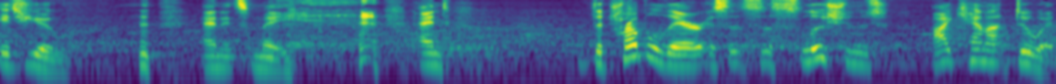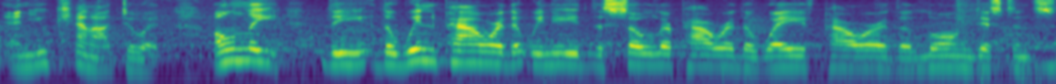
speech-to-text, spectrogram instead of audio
it's you and it's me. and the trouble there is that the solutions I cannot do it, and you cannot do it. Only the, the wind power that we need, the solar power, the wave power, the long distance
